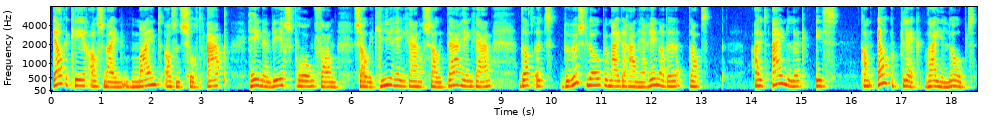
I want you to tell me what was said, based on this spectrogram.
elke keer als mijn mind als een soort aap heen en weer sprong van zou ik hierheen gaan of zou ik daarheen gaan, dat het bewust lopen mij daaraan herinnerde dat uiteindelijk is, kan elke plek waar je loopt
